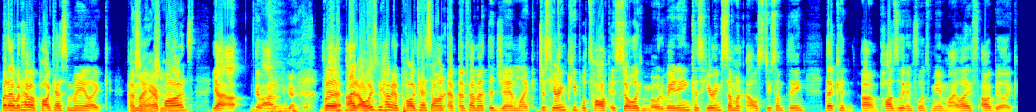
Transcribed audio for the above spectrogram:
but I would have a podcast in my like Still my. AirPods. Yeah, uh, go. I don't even care. But I'd always be having a podcast on. and If I'm at the gym, like just hearing people talk is so like motivating. Cause hearing someone else do something that could um, positively influence me in my life, I would be like,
